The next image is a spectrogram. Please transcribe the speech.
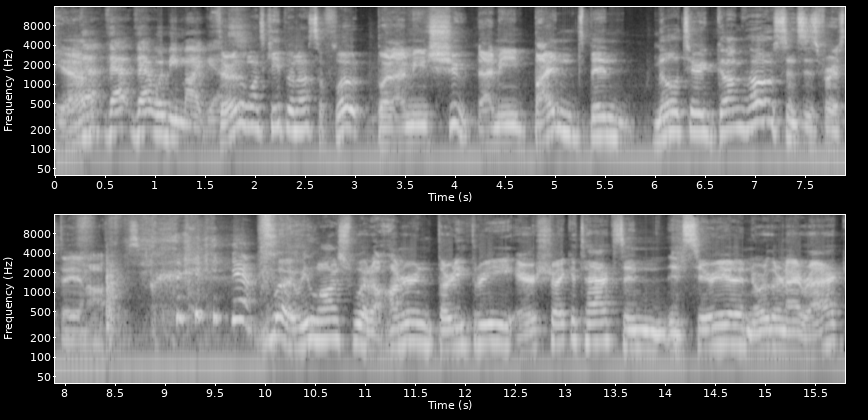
yeah. That that that would be my guess. They're the ones keeping us afloat, but I mean, shoot. I mean, Biden's been military gung ho since his first day in office. yeah. What, we launched, what, 133 airstrike attacks in, in Syria and northern Iraq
